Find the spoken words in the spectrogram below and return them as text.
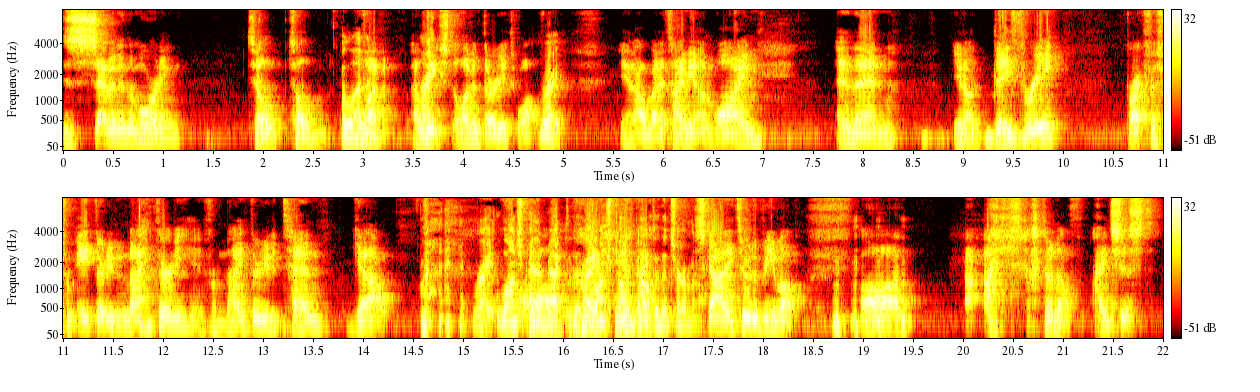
is seven in the morning till till 11. 11, at Right. least 11:30, 12. right. You know, by the time you unwind, and then you know day three, breakfast from 8:30 to 9:30, and from 9:30 to 10, get out. Right. Launch pad back to the Oh, right, launch you pad back know. to the terminal. Scotty, two to beam up. uh, I, I, I don't know. I just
